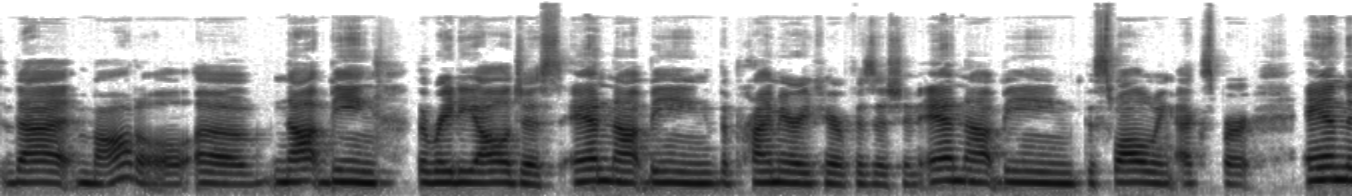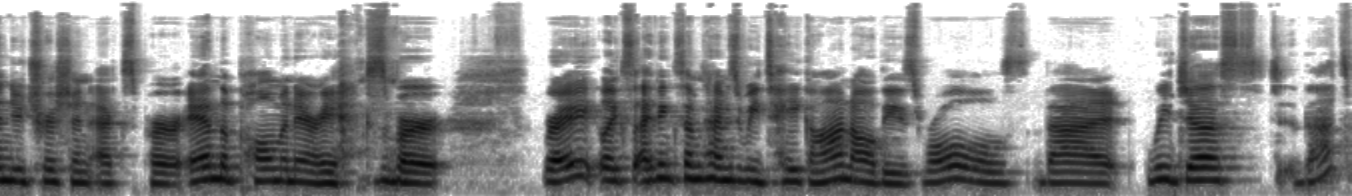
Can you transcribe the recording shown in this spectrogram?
that model of not being the radiologist and not being the primary care physician and not being the swallowing expert and the nutrition expert and the pulmonary expert right? Like I think sometimes we take on all these roles that we just that's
